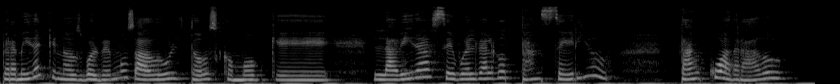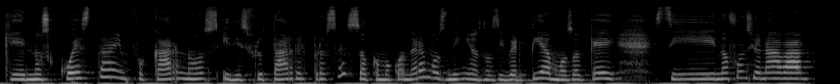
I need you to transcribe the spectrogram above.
Pero a medida que nos volvemos adultos, como que la vida se vuelve algo tan serio, tan cuadrado, que nos cuesta enfocarnos y disfrutar del proceso, como cuando éramos niños nos divertíamos, ok, si no funcionaba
